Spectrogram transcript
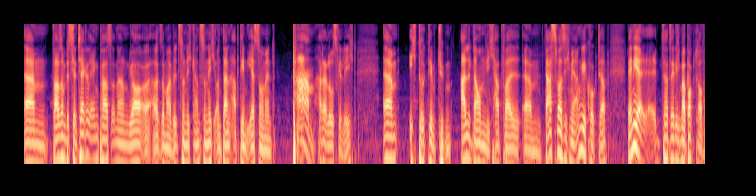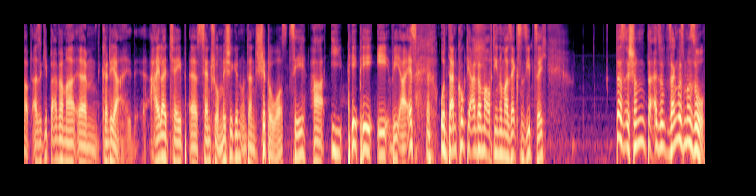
Ähm, war so ein bisschen Tackle-Engpass und dann, ja, also mal, willst du nicht, kannst du nicht. Und dann ab dem ersten Moment, pam, hat er losgelegt. Ähm, ich drücke dem Typen alle Daumen, die ich habe, weil ähm, das, was ich mir angeguckt habe, wenn ihr äh, tatsächlich mal Bock drauf habt, also gebt einfach mal, ähm, könnt ihr ja äh, Highlight Tape äh, Central Michigan und dann Chippewas, C-H-I-P-P-E-W-A-S und dann guckt ihr einfach mal auf die Nummer 76. Das ist schon, also sagen wir es mal so,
